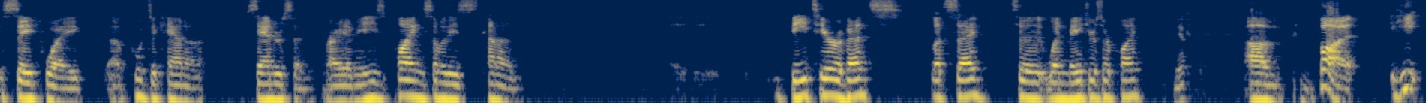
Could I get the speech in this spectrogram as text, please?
Safeway, uh, Punta Cana, Sanderson, right? I mean, he's playing some of these kind of B tier events, let's say, to when majors are playing. Yep. Um, but he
